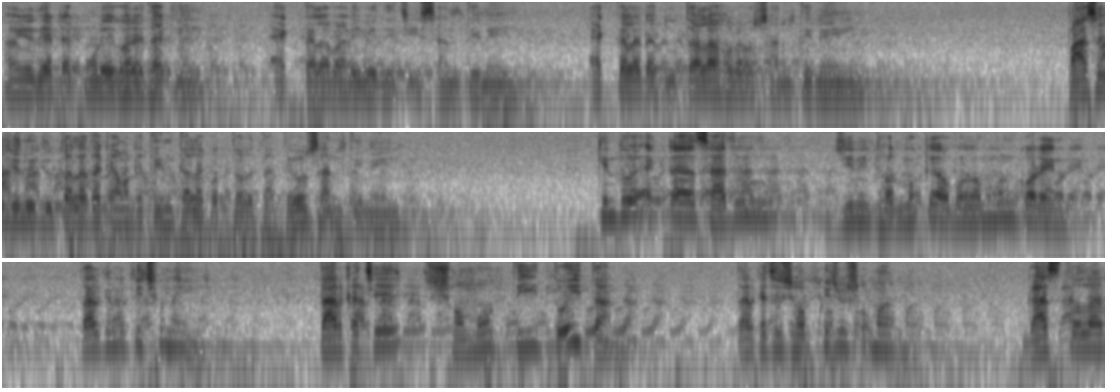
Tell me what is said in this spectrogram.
আমি যদি একটা কুঁড়ে ঘরে থাকি, একতলা বাড়ি বেঁধেছি, শান্তি নেই। একতলাটা দুতলা হলো, শান্তি নেই। পাশে যদি দুতলা থাকে, আমাকে তিনতলা করতে হবে, তাতেও শান্তি নেই। কিন্তু একটা সাধু যিনি ধর্মকে অবলম্বন করেন, তার কিন্তু কিছু নেই। তার কাছে সমতীতই তান তার কাছে সব কিছু সমান। গাছতলার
